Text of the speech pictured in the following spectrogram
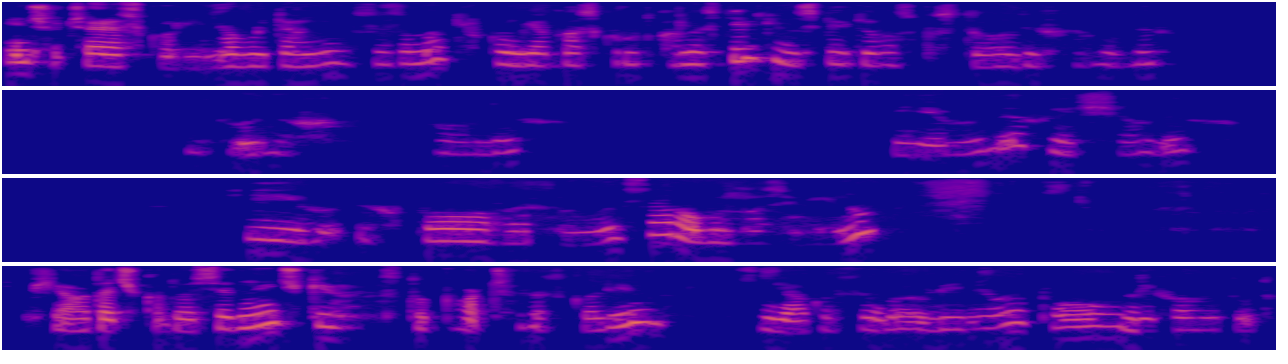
іншу через коліна. Витягнулися за маківку. М'яка скрутка настільки, наскільки вас пустило дихаємо. Вдих. І видих. Вдих. І видих. І ще вдих. І. Повернулися. Робимо зміну. П'яточка до сіднички, стопа через коліно. М'яко себе обійняли, повдихали тут.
